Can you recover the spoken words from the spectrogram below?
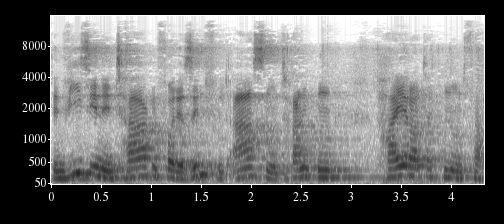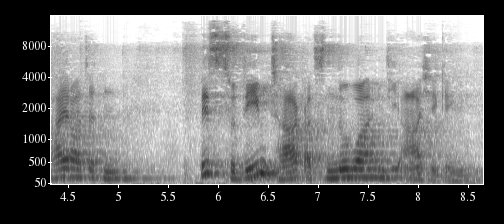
Denn wie sie in den Tagen vor der Sintflut aßen und tranken, heirateten und verheirateten, bis zu dem Tag, als Noah in die Arche ging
